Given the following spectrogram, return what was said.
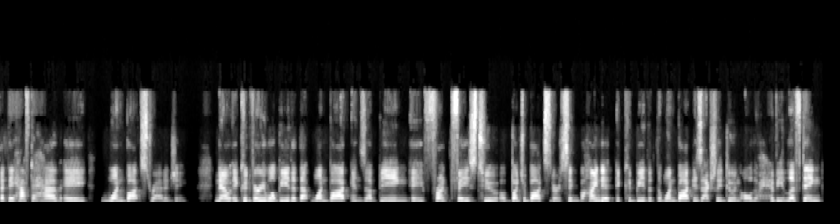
that they have to have a one bot strategy. Now, it could very well be that that one bot ends up being a front face to a bunch of bots that are sitting behind it. It could be that the one bot is actually doing all the heavy lifting.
